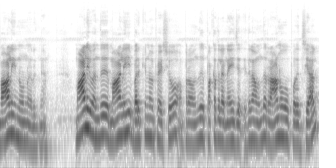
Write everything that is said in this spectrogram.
மாலின்னு ஒன்று இருக்குங்க. மாலி வந்து மாலி பர்கினோ ஃபேஷோ அப்புறம் வந்து பக்கத்தில் நைஜர். இதெல்லாம் வந்து இராணுவ புரட்சியால்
